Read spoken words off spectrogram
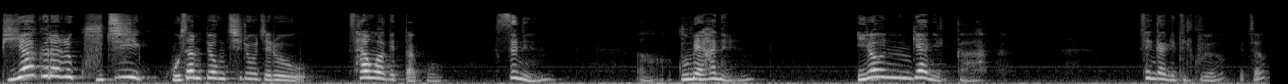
비아그라를 굳이 고산병 치료제로 사용하겠다고 쓰는, 어, 구매하는, 이런 게 아닐까 생각이 들고요. 그죠?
